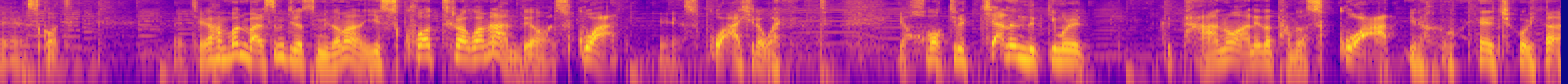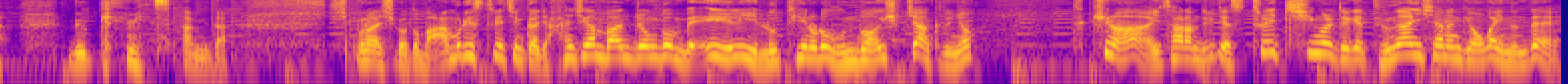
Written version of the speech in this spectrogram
예, 스쿼트. 예, 제가 한번 말씀드렸습니다만, 이 스쿼트라고 하면 안 돼요. 스쿼트. 예, 스쿼트이라고 해야 됩니다. 예, 허벅지를 짜는 느낌을 그 단어 안에다 담아서 스쿼트이라고 해줘야 느낌이 삽니다. 10분 하시고 또 마무리 스트레칭까지 1시간 반 정도 매일 이 루틴으로 운동하기 쉽지 않거든요. 특히나 이 사람들이 이제 스트레칭을 되게 등한시하는 경우가 있는데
